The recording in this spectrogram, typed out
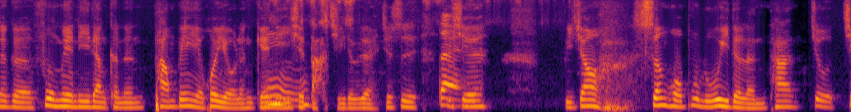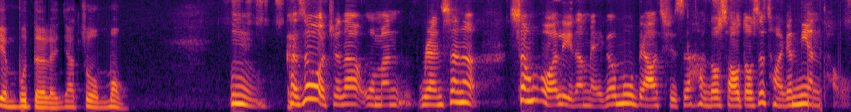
那个负面力量，可能旁边也会有人给你一些打击，对不对？就是一些比较生活不如意的人，他就见不得人家做梦。嗯，可是我觉得我们人生的生活里的每个目标，其实很多时候都是从一个念头，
